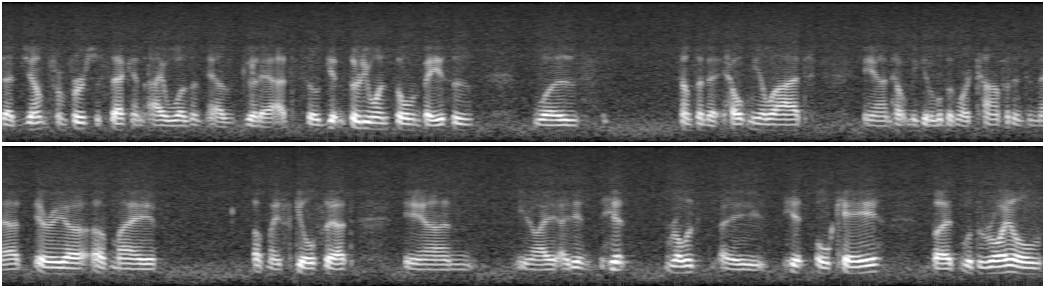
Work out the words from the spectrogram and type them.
that jump from first to second, I wasn't as good at. So getting 31 stolen bases was something that helped me a lot and helped me get a little bit more confident in that area of my of my skill set. And you know, I, I didn't hit relative. I hit okay, but with the Royals,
